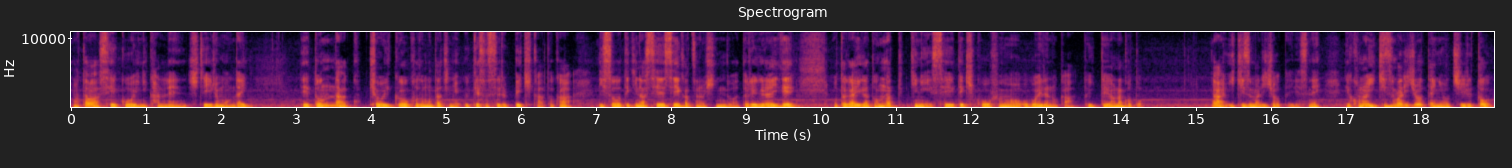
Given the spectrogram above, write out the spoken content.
または性行為に関連している問題でどんな教育を子どもたちに受けさせるべきかとか理想的な性生活の頻度はどれぐらいでお互いがどんな時に性的興奮を覚えるのかといったようなこと。が行き詰まり状態ですね。でこの行き詰まり状態に陥ると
